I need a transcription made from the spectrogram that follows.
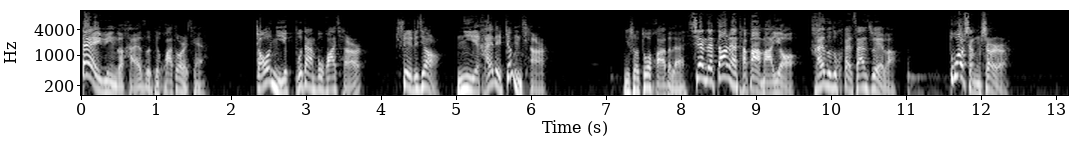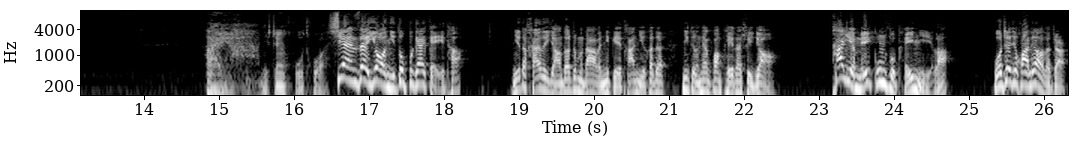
代孕个孩子得花多少钱？找你不但不花钱儿，睡着觉你还得挣钱儿。你说多划得来？现在当然他爸妈要，孩子都快三岁了，多省事儿。哎呀，你真糊涂啊！现在要你都不该给他，你的孩子养到这么大了，你给他，你和他，你整天光陪他睡觉，他也没工夫陪你了。我这句话撂在这儿。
